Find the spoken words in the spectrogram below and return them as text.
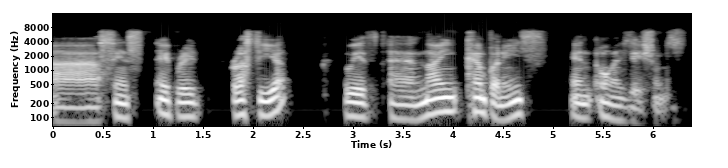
uh, since April last year with uh, nine companies and organizations.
